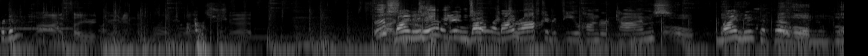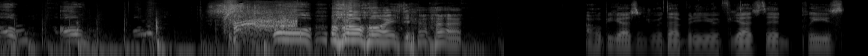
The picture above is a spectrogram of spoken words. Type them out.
button. Ah, I thought you were doing it in the Roblox chat. This Mine is- did until I mine- dropped it a few hundred times. Oh. Mine oh, is a Oh, program. oh, oh. Oh, oh, oh died. I hope you guys enjoyed that video. If you guys did, please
